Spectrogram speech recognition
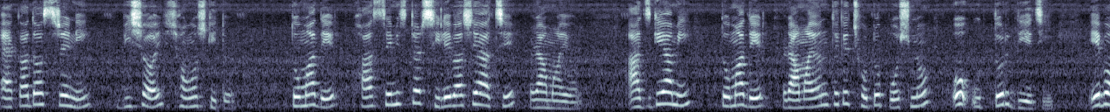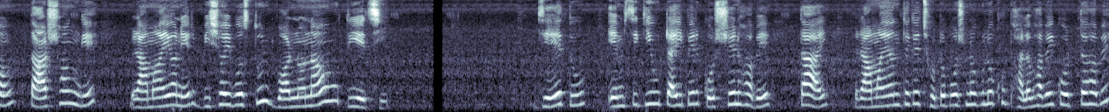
একাদশ শ্রেণি বিষয় সংস্কৃত। তোমাদের ফার্স্ট সেমিস্টার সিলেবাসে আছে রামায়ণ। আজকে আমি তোমাদের রামায়ণ থেকে ছোট প্রশ্ন ও উত্তর দিয়েছি এবং তার সঙ্গে রামায়ণের বিষয়বস্তুর বর্ণনাও দিয়েছি। যেহেতু এমসিকিউ টাইপের কোশ্চেন হবে, তাই রামায়ণ থেকে ছোট প্রশ্নগুলো খুব ভালোভাবেই করতে হবে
